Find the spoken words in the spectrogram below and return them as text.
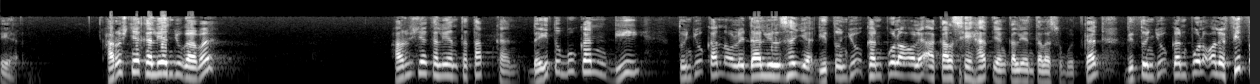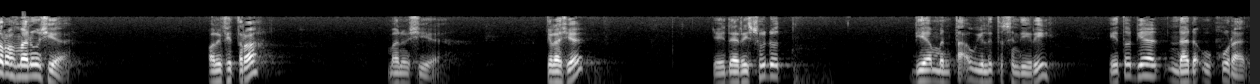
Iya. Harusnya kalian juga apa? Harusnya kalian tetapkan. Dan itu bukan ditunjukkan oleh dalil saja. Ditunjukkan pula oleh akal sehat yang kalian telah sebutkan. Ditunjukkan pula oleh fitrah manusia. Oleh fitrah manusia. Jelas ya? Jadi dari sudut dia mentakwil itu sendiri, itu dia tidak ada ukuran.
